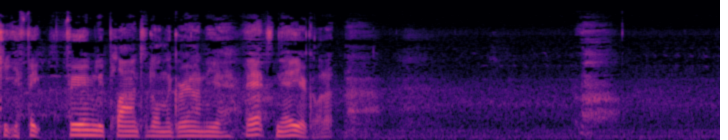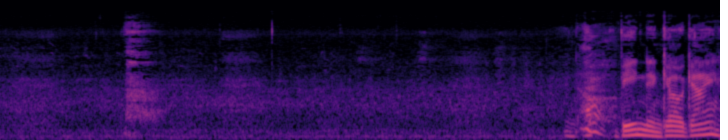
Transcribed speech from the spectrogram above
to keep your feet firmly planted on the ground. Yeah, that's now you got it. And up, bend and go again.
